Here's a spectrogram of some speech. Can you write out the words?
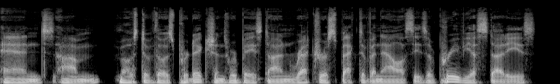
And um, most of those predictions were based on retrospective analyses of previous studies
